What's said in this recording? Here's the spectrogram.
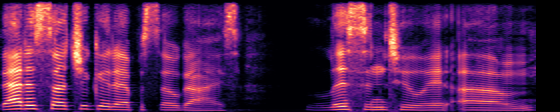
That is such a good episode, guys. Listen to it. Um,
